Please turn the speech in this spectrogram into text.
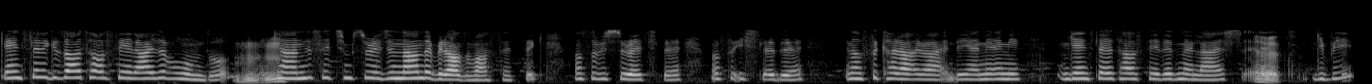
Gençlere güzel tavsiyelerde bulundu. Hı hı. Kendi seçim sürecinden de biraz bahsettik. Nasıl bir süreçti, nasıl işledi, nasıl karar verdi. Yani hani gençlere tavsiyeleri neler e, Evet. gibi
